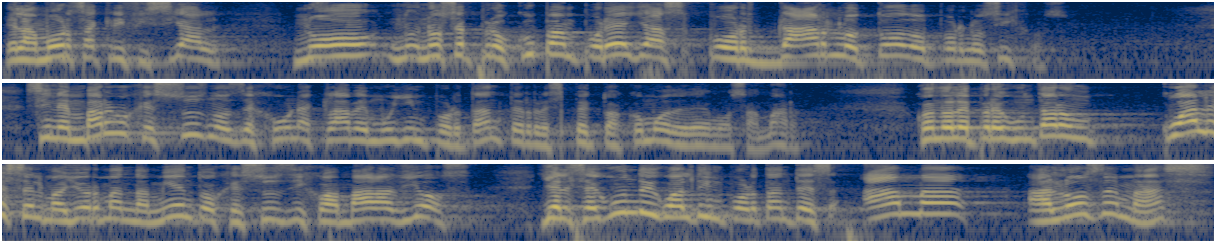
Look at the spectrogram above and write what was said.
El amor sacrificial. No, no, se preocupan por ellas, por darlo todo por los hijos. Sin embargo, Jesús nos dejó una clave muy importante respecto a cómo debemos amar. Cuando le preguntaron cuál es el mayor mandamiento, Jesús dijo amar a Dios. Y el segundo igual de importante es ama a los demás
